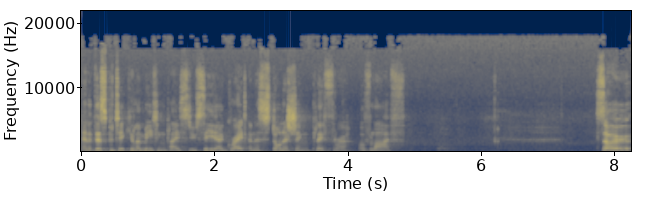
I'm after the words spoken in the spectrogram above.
And at this particular meeting place, you see a great and astonishing plethora of life. So,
